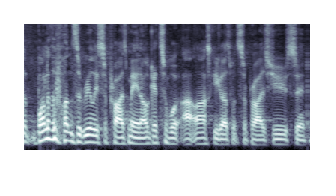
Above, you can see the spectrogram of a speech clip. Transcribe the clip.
The, one of the ones that really surprised me, and I'll get to what I'll ask you guys what surprised you soon.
